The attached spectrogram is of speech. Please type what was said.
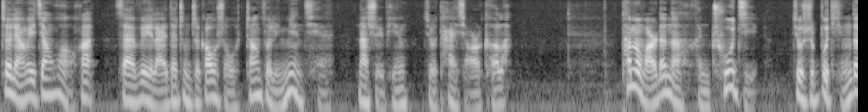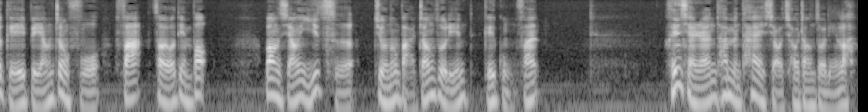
这两位江湖好汉在未来的政治高手张作霖面前，那水平就太小儿科了。他们玩的呢很初级，就是不停的给北洋政府发造谣电报，妄想以此就能把张作霖给拱翻。很显然，他们太小瞧张作霖了。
